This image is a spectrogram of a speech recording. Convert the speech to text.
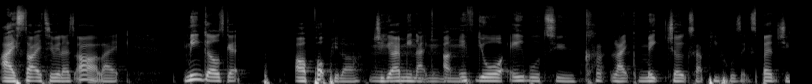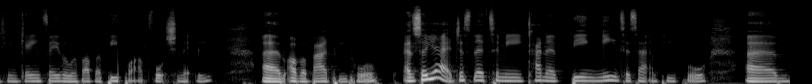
I started to realize, oh, like mean girls get are popular. Do you get what I mean? Mm, Like mm, uh, mm. if you're able to like make jokes at people's expense, you can gain favor with other people. Unfortunately, um, other bad people. And so yeah, it just led to me kind of being mean to certain people, um,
